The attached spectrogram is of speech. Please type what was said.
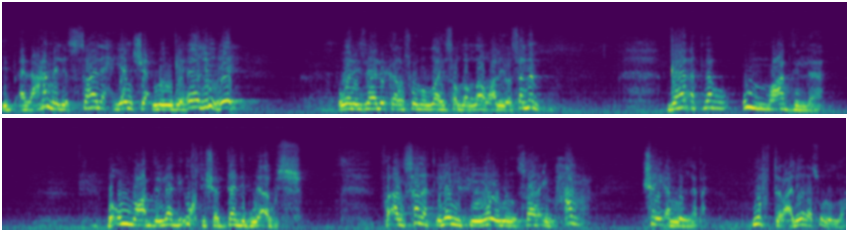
يبقى العمل الصالح ينشأ من جهاز إيه؟ ولذلك رسول الله صلى الله عليه وسلم جاءت له أم عبد الله. وأم عبد الله دي أخت شداد بن أوس. فأرسلت إليه في يوم صائم حر شيئا من لبن. يفطر عليه رسول الله.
